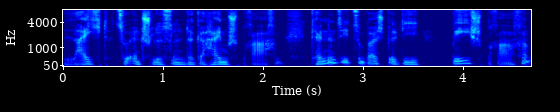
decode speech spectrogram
leicht zu entschlüsselnde Geheimsprachen. Kennen Sie zum Beispiel die B-Sprache?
